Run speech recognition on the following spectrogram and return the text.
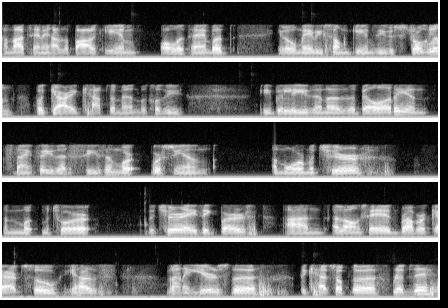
I'm not saying he has a bad game all the time, but you know maybe some games he was struggling, but Gary kept him in because he he believed in his ability, and thankfully this season we're we're seeing a more mature, a mature, mature Isaac Bird, and alongside Robert Garrett, so he has many years to to catch up to Ribsy. Eh?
